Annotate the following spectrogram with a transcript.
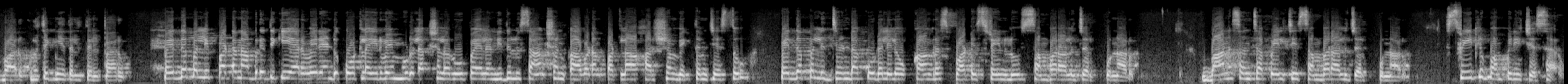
వారు కృతజ్ఞతలు తెలిపారు. పెద్దపల్లి పట్టణ అభివృద్ధికి అరవై రెండు కోట్ల ఇరవై మూడు లక్షల రూపాయల నిధులు శాంక్షన్ కావడం పట్ల హర్షం వ్యక్తం చేస్తూ పెద్దపల్లి జెండా కూడలిలో కాంగ్రెస్ పార్టీ శ్రేణులు సంబరాలు జరుపుకున్నారు. బాణసంచా పేల్చి సంబరాలు జరుపుకున్నారు. స్వీట్లు పంపిణీ చేశారు.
